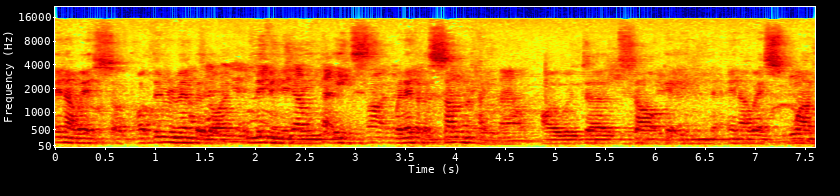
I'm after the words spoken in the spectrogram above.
NOS, I, I do remember like living in the east, whenever the sun came out, I would uh, start getting NOS one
